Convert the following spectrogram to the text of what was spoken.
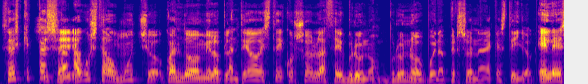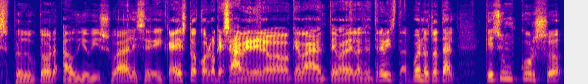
¿Sabes qué pasa? ha gustado mucho. Cuando me lo planteo, este curso lo hace Bruno. Bruno, buena persona Castillo. Él es productor audiovisual y se dedica a esto con lo que sabe de lo que va el tema de las entrevistas. Bueno, total, que es un curso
